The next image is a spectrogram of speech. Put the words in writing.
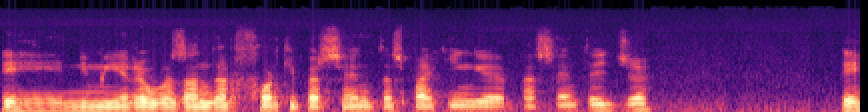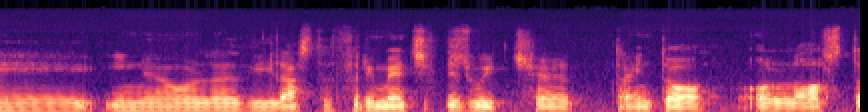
Nimir was under 40% spiking percentage, in all the last three matches, which Trento all lost.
